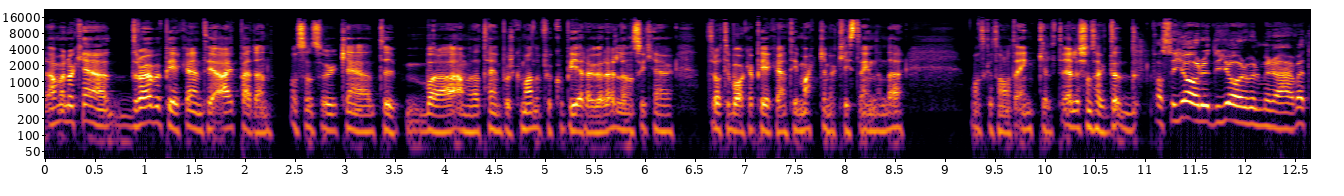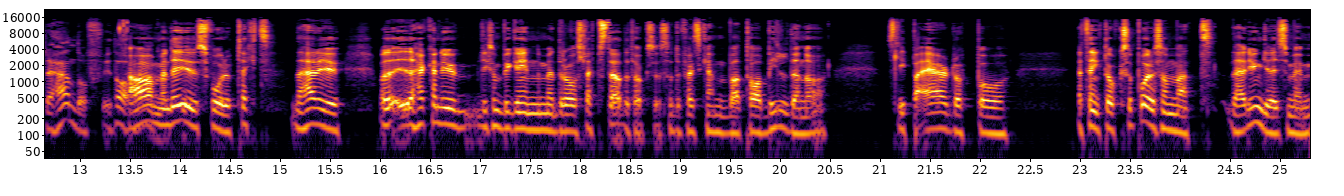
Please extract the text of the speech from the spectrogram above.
ja men då kan jag dra över pekaren till iPaden. Och sen så kan jag typ bara använda tangentbordskommando för att kopiera URLen. Och så kan jag dra tillbaka pekaren till macken och klistra in den där. Om man ska ta något enkelt. Eller som sagt. Fast så gör du, du gör väl med det här, vad heter det, handoff idag? Ja, men det är ju svårupptäckt. Det här är ju, och det här kan du ju liksom bygga in med dra och släppstödet också. Så att du faktiskt kan bara ta bilden och slippa airdrop och jag tänkte också på det som att det här är ju en grej som är,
